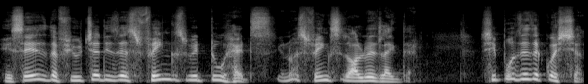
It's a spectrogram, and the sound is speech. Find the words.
He says the future is a sphinx with two heads. You know, sphinx is always like that. She poses a question.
